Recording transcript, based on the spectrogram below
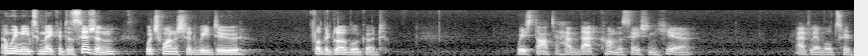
and we need to make a decision, which one should we do for the global good? We start to have that conversation here at level two.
